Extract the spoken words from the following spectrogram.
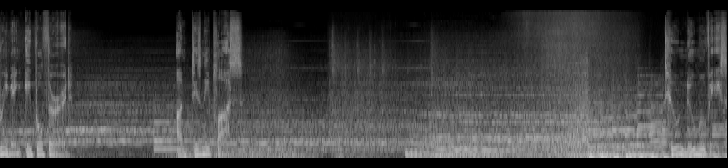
streaming April 3rd on Disney Plus. Two new movies.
